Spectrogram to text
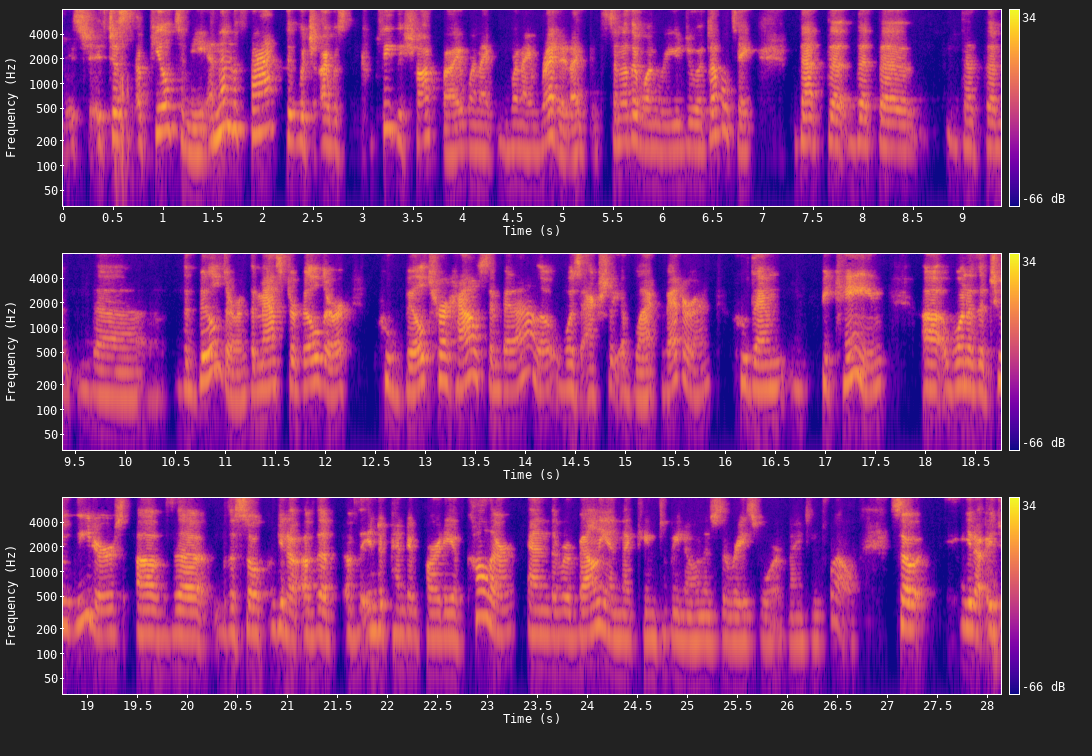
it just appealed to me. And then the fact that which I was completely shocked by when I when I read it, I, it's another one where you do a double take that the that the that the the the builder, the master builder who built her house in Vedado was actually a black veteran who then became uh, one of the two leaders of the the so you know of the of the independent party of color and the rebellion that came to be known as the race war of 1912 so you know it,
